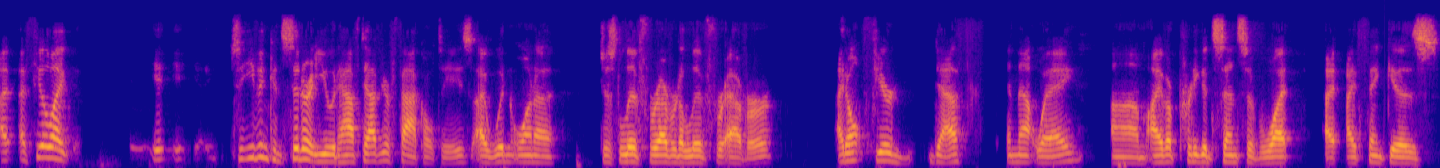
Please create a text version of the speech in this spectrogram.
I, I feel like it, it, to even consider it, you would have to have your faculties. I wouldn't want to just live forever to live forever. I don't fear death in that way. Um, I have a pretty good sense of what I, I, think is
